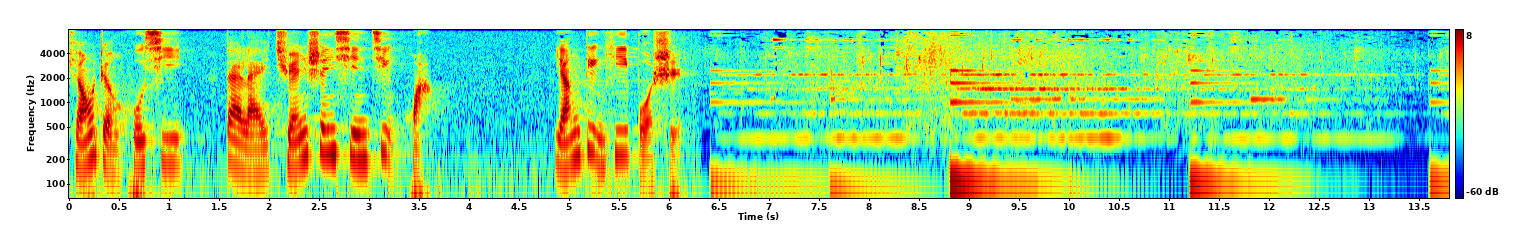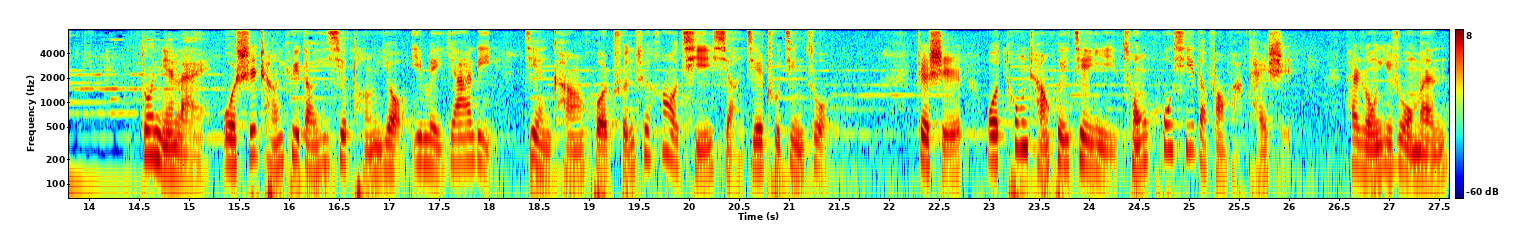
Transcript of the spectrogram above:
调整呼吸，带来全身心净化。杨定一博士。多年来，我时常遇到一些朋友，因为压力、健康或纯粹好奇，想接触静坐。这时，我通常会建议从呼吸的方法开始，它容易入门，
